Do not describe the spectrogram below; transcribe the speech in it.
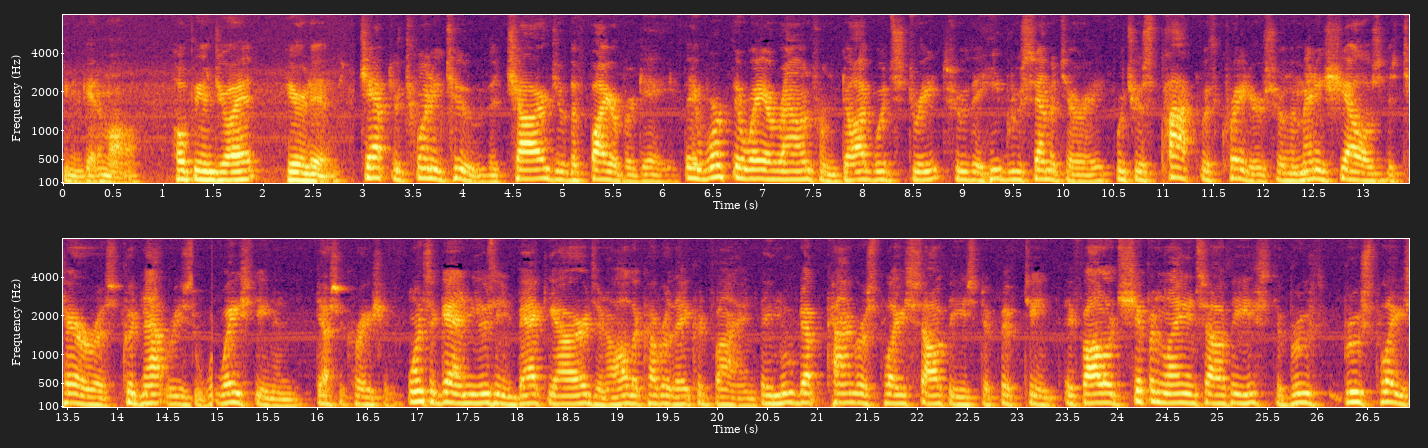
you can get them all. Hope you enjoy it. Here it is. Chapter 22 The Charge of the Fire Brigade. They worked their way around from Dogwood Street through the Hebrew Cemetery, which was pocked with craters from the many shells the terrorists could not resist wasting and desecration. Once again, using backyards and all the cover they could find, they moved up Congress Place southeast to 15th. They followed Shippen Lane southeast to Bruce Bruce Place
